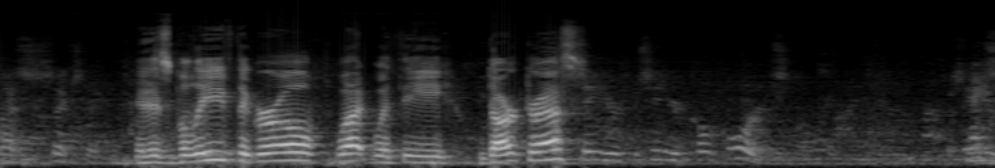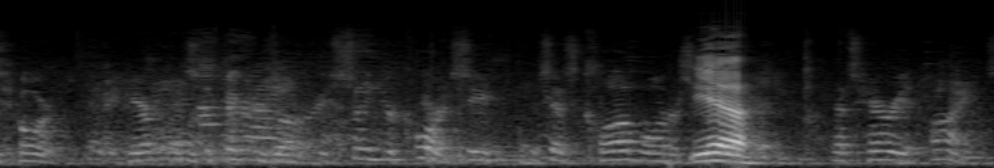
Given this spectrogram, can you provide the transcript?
That's sixty. It is believed the girl, what, with the dark dress? Senior, senior co- court. Senior court. Here, that's the pictures of her. Senior court. See, it says club on her. skirt. Yeah, That's Harriet Hines.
